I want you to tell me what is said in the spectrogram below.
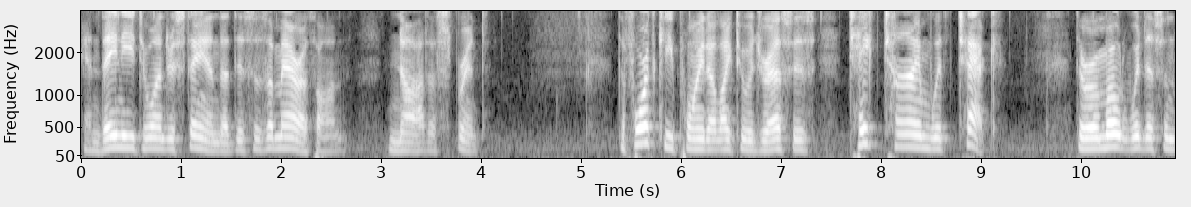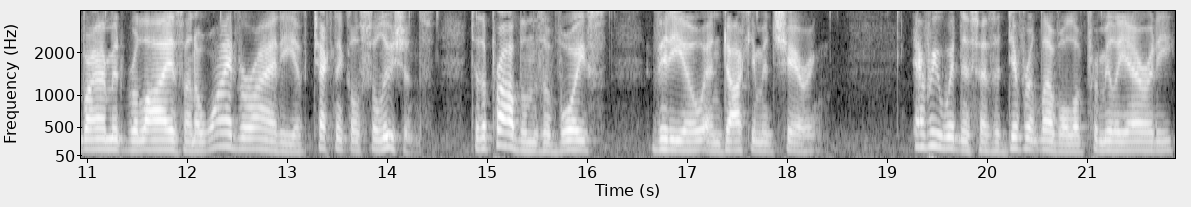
and they need to understand that this is a marathon, not a sprint. The fourth key point I'd like to address is take time with tech. The remote witness environment relies on a wide variety of technical solutions to the problems of voice, video, and document sharing. Every witness has a different level of familiarity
